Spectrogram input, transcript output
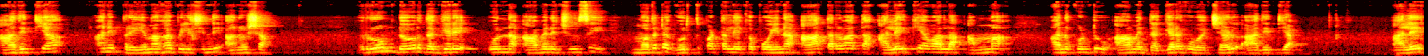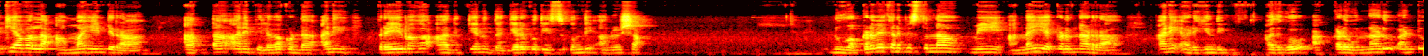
ఆదిత్య అని ప్రేమగా పిలిచింది అనుష. రూమ్ డోర్ దగ్గరే ఉన్న ఆమెను చూసి మొదట గుర్తుపట్టలేకపోయినా ఆ తర్వాత అలేఖ్య వాళ్ళ అమ్మ అనుకుంటూ ఆమె దగ్గరకు వచ్చాడు ఆదిత్య. అలేఖ్య వాళ్ళ అమ్మ ఏంటిరా? అత్త అని పిలవకుండా అని ప్రేమగా ఆదిత్యను దగ్గరకు తీసుకుంది అనుష. నువ్వొక్కడవే కనిపిస్తున్నావు? మీ అన్నయ్య ఎక్కడున్నాడురా? అని అడిగింది. అదిగో అక్కడ ఉన్నాడు అంటూ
